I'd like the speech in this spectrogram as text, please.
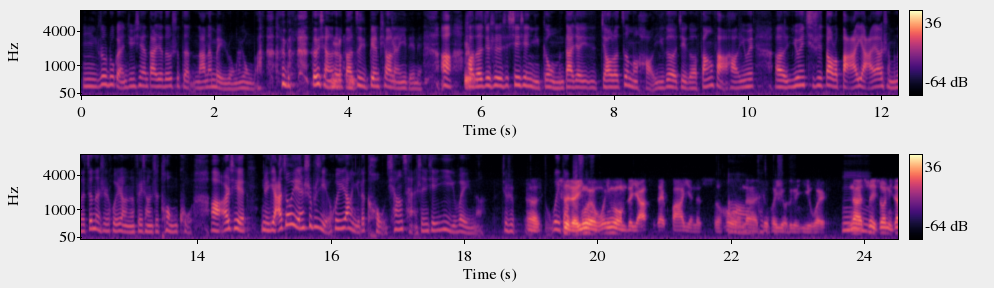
嗯，肉毒杆菌现在大家都是在拿来美容用吧，都想着把自己变漂亮一点点啊。好的，就是谢谢你跟我们大家教了这么好一个这个方法哈，因为呃，因为其实到了拔牙呀什么的，真的是会让人非常之痛苦啊，而且嗯牙周炎是不是也会让你的口腔产生一些异味呢？就是呃，是的，因为我因为我们的牙齿在发炎的时候，哦那就会有这个异味。嗯那所以说你再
